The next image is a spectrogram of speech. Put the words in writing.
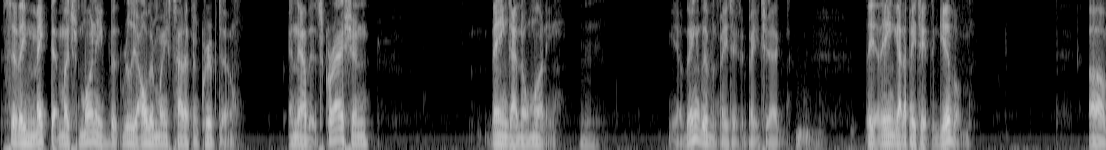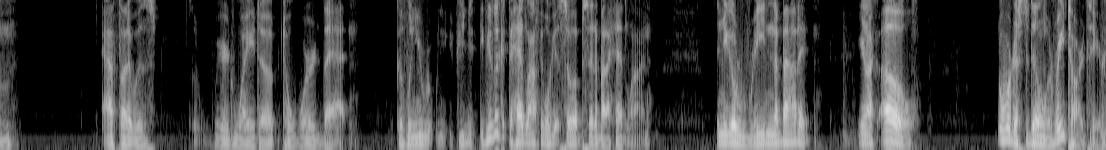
say they make that much money, but really all their money's tied up in crypto, and now that it's crashing, they ain't got no money. You know, they ain't living paycheck to paycheck. They they ain't got a paycheck to give them. Um, I thought it was a weird way to to word that because when you if you if you look at the headline, people get so upset about a headline. Then you go reading about it, you're like, oh, we're just dealing with retards here.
